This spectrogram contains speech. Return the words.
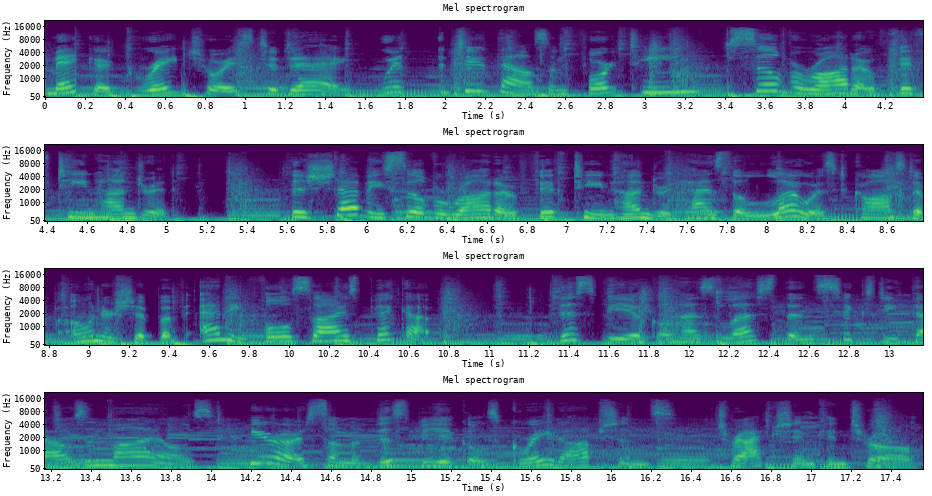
Make a great choice today with the 2014 Silverado 1500. The Chevy Silverado 1500 has the lowest cost of ownership of any full-size pickup. This vehicle has less than 60,000 miles. Here are some of this vehicle's great options. Traction control,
